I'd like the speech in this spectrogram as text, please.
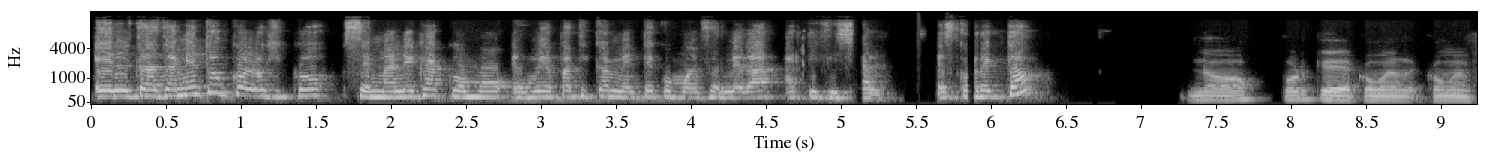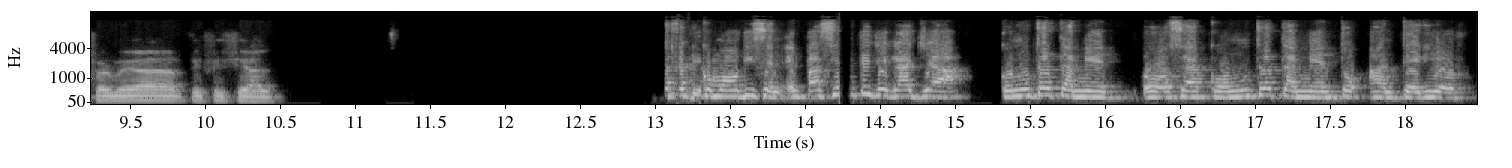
el tratamiento oncológico se maneja como homeopáticamente como enfermedad artificial, ¿es correcto? No, ¿por qué como, como enfermedad artificial? Como dicen, el paciente llega ya con un tratamiento, o sea, con un tratamiento anterior,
